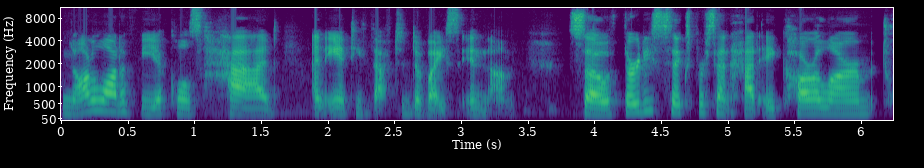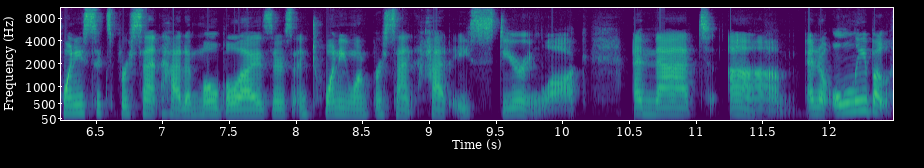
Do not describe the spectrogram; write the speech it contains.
not a lot of vehicles had an anti-theft device in them. So 36% had a car alarm, 26% had immobilizers, and 21% had a steering lock. And that, um, and only about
